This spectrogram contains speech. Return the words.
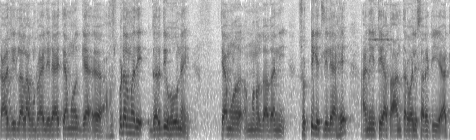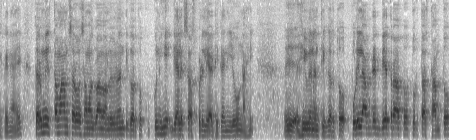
काळजीला लागून राहिलेले आहे त्यामुळं गॅ हॉस्पिटलमध्ये गर्दी होऊ नये. त्यामुळं मनोजदादांनी सुट्टी घेतलेली आहे आणि ते आता आंतरवालीसाठी या ठिकाणी आहे. तर मी तमाम सर्व समाज बांधवांना विनंती करतो कुणीही गॅलेक्सी हॉस्पिटल या ठिकाणी येऊ नाही. ही विनंती करतो पुढील अपडेट देत राहतो तुर्तास थांबतो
